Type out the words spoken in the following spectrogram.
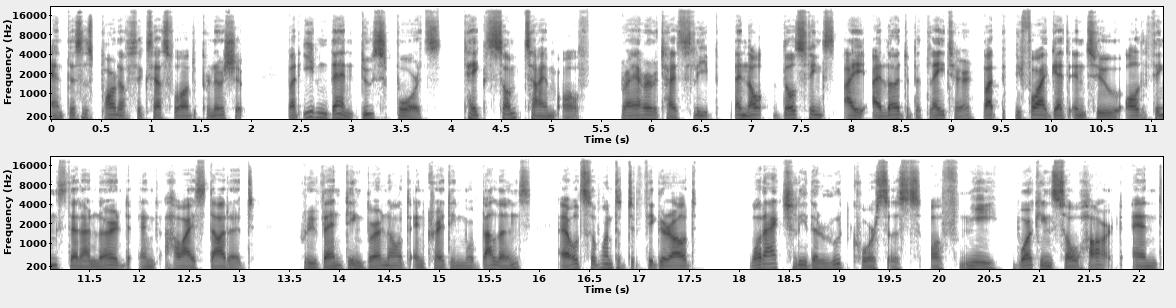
And this is part of successful entrepreneurship. But even then, do sports, take some time off, prioritize sleep, and all those things I, I learned a bit later. But before I get into all the things that I learned and how I started preventing burnout and creating more balance, I also wanted to figure out what actually the root causes of me working so hard and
